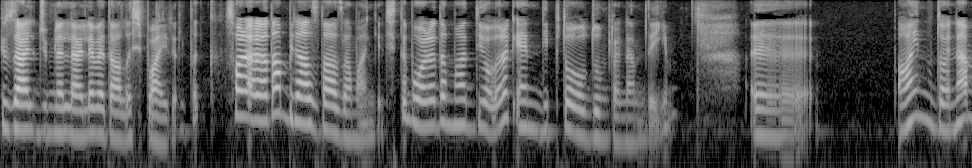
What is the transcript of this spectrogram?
güzel cümlelerle vedalaşıp ayrıldık. Sonra aradan biraz daha zaman geçti. Bu arada maddi olarak en dipte olduğum dönemdeyim. E, aynı dönem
